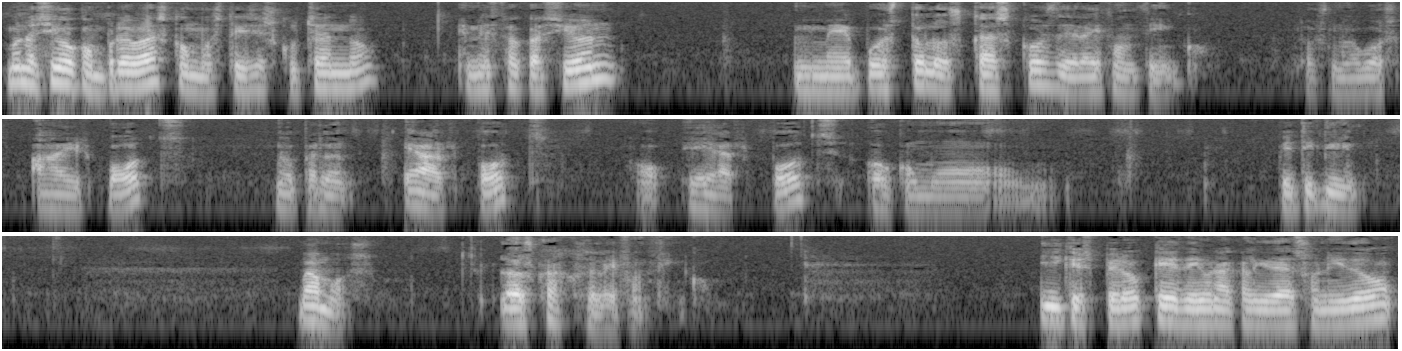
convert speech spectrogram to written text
Bueno, sigo con pruebas, como estáis escuchando. En esta ocasión me he puesto los cascos del iPhone 5, los nuevos AirPods, no, perdón, AirPods, o AirPods, o como Petit Vamos, los cascos del iPhone 5. Y que espero que dé una calidad de sonido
